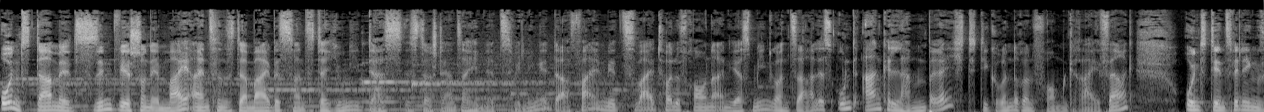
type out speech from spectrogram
Und damit sind wir schon im Mai, 21. Mai bis 20. Juni. Das ist das Sternzeichen der Zwillinge. Da fallen mir zwei tolle Frauen an, Jasmin Gonzales und Anke Lambrecht, die Gründerin vom Greifwerk. Und den Zwillingen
